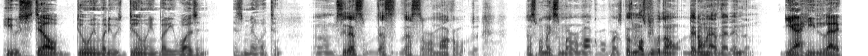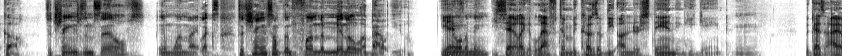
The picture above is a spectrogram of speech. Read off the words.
he was still doing what he was doing, but he wasn't as militant. um, see, that's that's that's the remarkable. That's what makes him a remarkable person. Because most people don't. They don't have that in them Yeah, he let it go. to change themselves in one night. Like to change something fundamental about you. You know what I mean? He said it like it left him because of the understanding he gained. Mm. Because I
